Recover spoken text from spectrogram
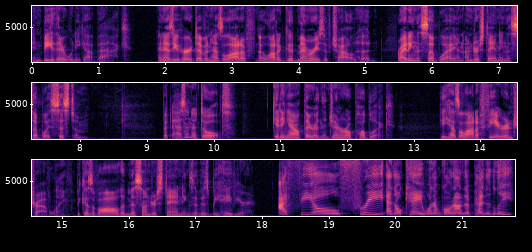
and be there when he got back. And as you heard, Devin has a lot of a lot of good memories of childhood, riding the subway and understanding the subway system. But as an adult, getting out there in the general public, he has a lot of fear in traveling because of all the misunderstandings of his behavior. I feel free and okay when I'm going out independently,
